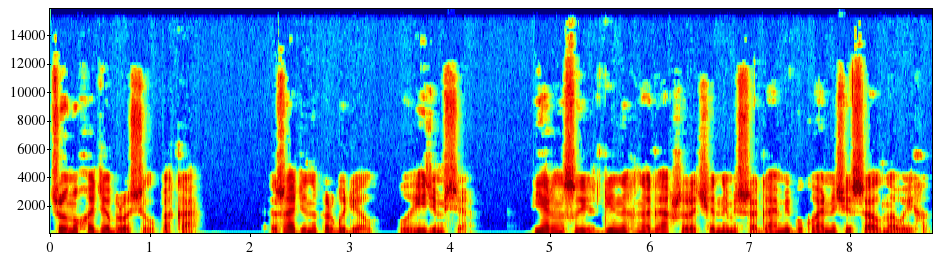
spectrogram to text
Джон, уходя, бросил «Пока». Жадина прогудел «Увидимся». Пьер на своих длинных ногах широченными шагами буквально чесал на выход.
